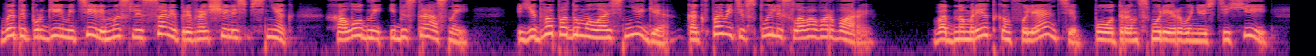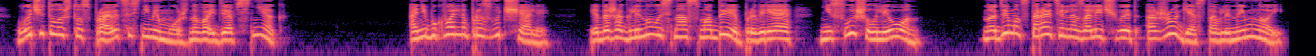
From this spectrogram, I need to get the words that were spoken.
В этой пурге и метели мысли сами превращались в снег, холодный и бесстрастный. Едва подумала о снеге, как в памяти всплыли слова Варвары. В одном редком фолианте по трансмурированию стихий вычитала, что справиться с ними можно, войдя в снег. Они буквально прозвучали. Я даже оглянулась на Асмодея, проверяя, не слышал ли он. Но демон старательно залечивает ожоги, оставленные мной.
